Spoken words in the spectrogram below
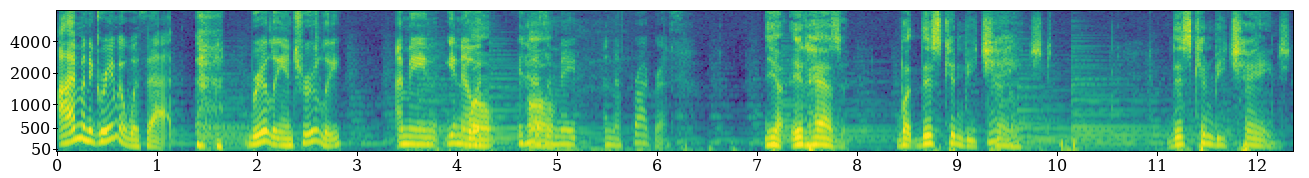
I'm in agreement with that, really and truly. I mean, you know, Well, it, it hasn't um, made enough progress. Yeah, it hasn't. But this can be changed. This can be changed,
